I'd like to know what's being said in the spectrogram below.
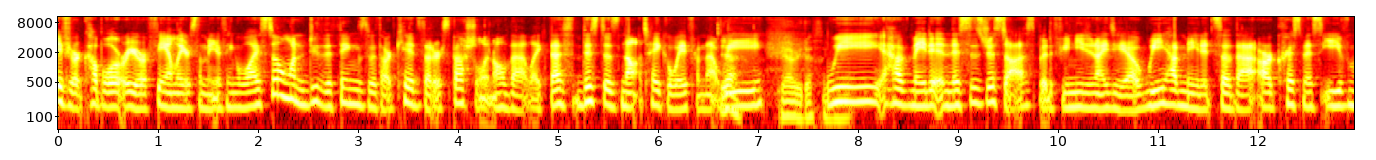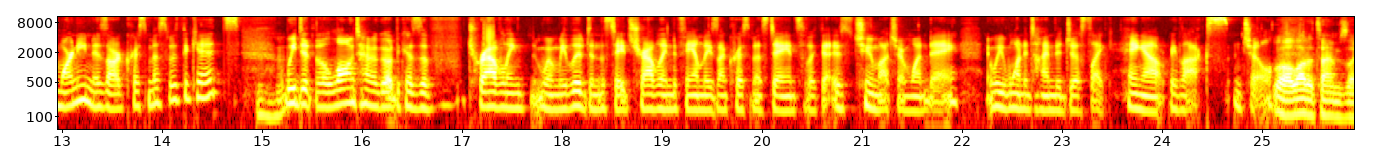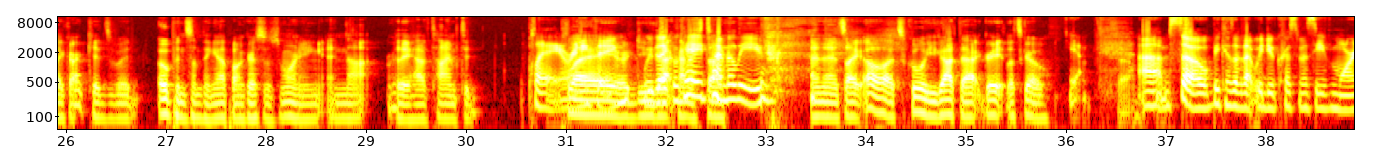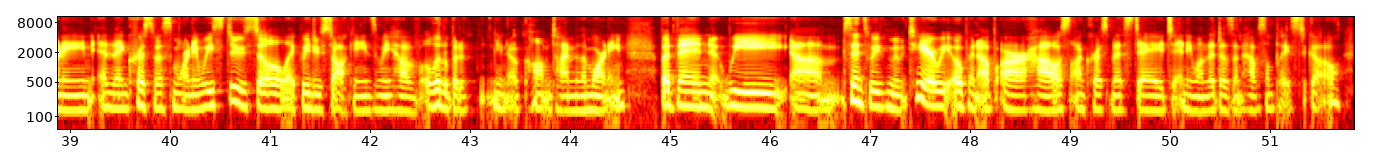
if you're a couple or you're a family or something you're thinking well i still want to do the things with our kids that are special and all that like that's this does not take away from that Yeah. we yeah, we definitely. we have made it and this is just us but if you need an idea we have made it so that our christmas eve morning is our christmas with the kids Mm-hmm. we did it a long time ago because of traveling when we lived in the states traveling to families on christmas day and stuff like that is too much in one day and we wanted time to just like hang out relax and chill well, a lot of times, like our kids would open something up on Christmas morning and not really have time to, play or play anything. or We'd be like, okay, time to leave. and then it's like, oh, that's cool, you got that, great, let's go. Yeah. So Um, so because of that, we do Christmas Eve morning and then Christmas morning. We do still like we do stockings and we have a little bit of you know calm time in the morning. But then we, um, since we've moved here, we open up our house on Christmas Day to anyone that doesn't have some place to go.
